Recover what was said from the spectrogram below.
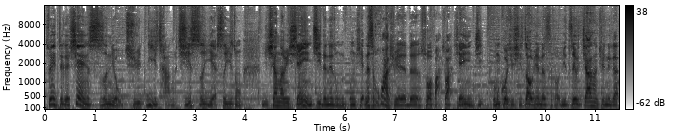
所以这个现实扭曲立场，其实也是一种相当于显影剂的那种东西，那是化学的说法，是吧？显影剂，我们过去洗照片的时候，你只有加上去那个。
